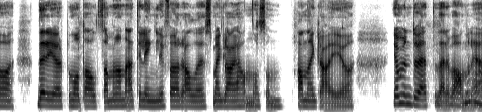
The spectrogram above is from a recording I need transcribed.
og dere gjør på en måte alt sammen. Han er tilgjengelig for alle som er glad i han, og som han er glad i. Og, ja, men du vet, det der vanlige,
